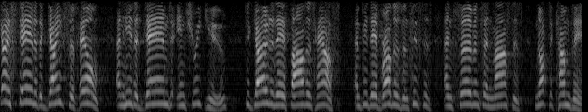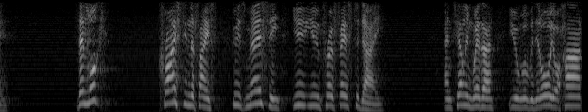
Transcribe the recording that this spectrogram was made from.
Go stand at the gates of hell and hear the damned entreat you to go to their father's house and bid their brothers and sisters and servants and masters not to come there. Then look Christ in the face, whose mercy you, you profess today, and tell him whether you will, with all your heart,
